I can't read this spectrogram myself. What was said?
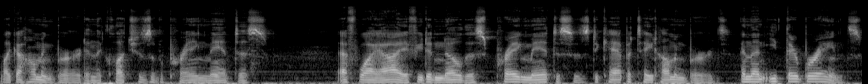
like a hummingbird in the clutches of a praying mantis. FYI, if you didn't know this, praying mantises decapitate hummingbirds and then eat their brains.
